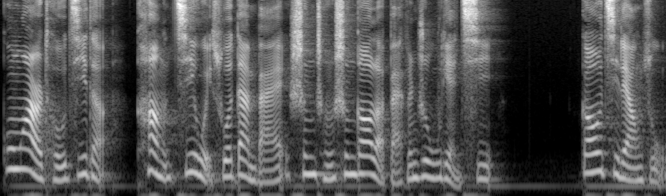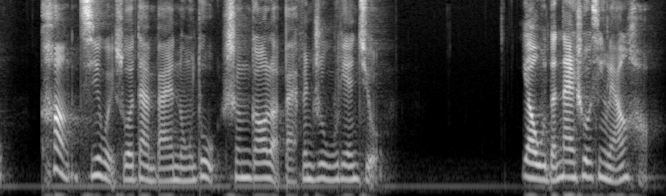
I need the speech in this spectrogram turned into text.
肱二头肌的。抗肌萎缩蛋白生成升高了百分之五点七，高剂量组抗肌萎缩蛋白浓度升高了百分之五点九。药物的耐受性良好，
